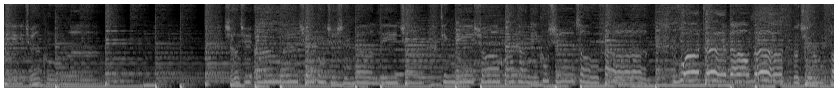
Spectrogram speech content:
你却哭了。想去安慰，却不知什么立场。听你说话，看你哭湿头发，我得到了惩罚。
